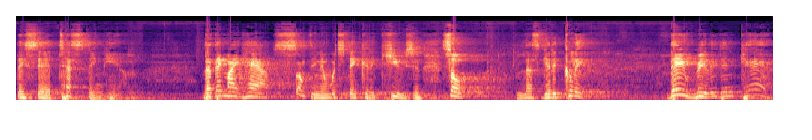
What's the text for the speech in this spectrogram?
they said, testing him. That they might have something in which they could accuse him. So let's get it clear. They really didn't care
